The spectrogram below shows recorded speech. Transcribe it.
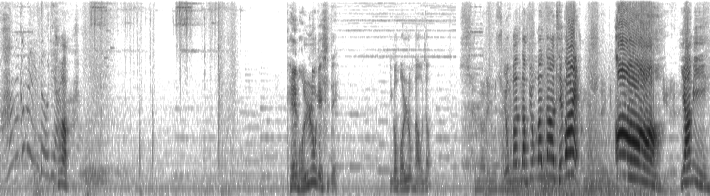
황금을 노려. 흉합 대멀록의 시대 이거 멀록 나오죠? 뿅 간다 뿅 간다 제발! 아! 야미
